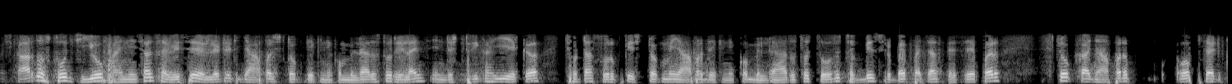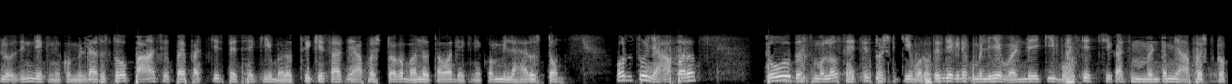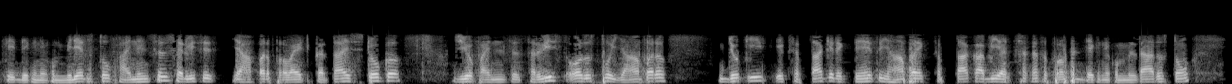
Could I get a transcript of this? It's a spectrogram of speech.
नमस्कार दोस्तों Jio financial service से रिलेटेड यहाँ पर स्टॉक देखने को मिल रहा है। दोस्तों रिलायंस इंडस्ट्री का ही एक छोटा स्वरूप के स्टॉक में यहाँ पर देखने को मिल रहा है। दोस्तों, दो सौ छब्बीस रूपए पचास पैसे पर स्टॉक का यहाँ पर वेबसाइट क्लोजिंग देखने को मिल रहा है। दोस्तों, पाँच रूपए पच्चीस पैसे की बढ़ोतरी के साथ यहाँ पर स्टॉक बंद होता हुआ देखने को मिला है। दोस्तों, और दोस्तों, यहाँ पर दो दशमलव सैंतीस परसेंट की बढ़ोतरी देखने को मिली है। वन डे की बहुत ही अच्छी खासी मोमेंटम यहाँ पर स्टॉक देखने को मिली है। दोस्तों फाइनेंशियल सर्विसेज़ यहाँ पर प्रोवाइड करता है स्टॉक जियो फाइनेंशियल सर्विस। और दोस्तों, यहाँ पर जो कि एक सप्ताह के देखते हैं तो यहाँ पर एक सप्ताह का भी अच्छा खासा प्रॉफिट देखने को मिल रहा है दोस्तों।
